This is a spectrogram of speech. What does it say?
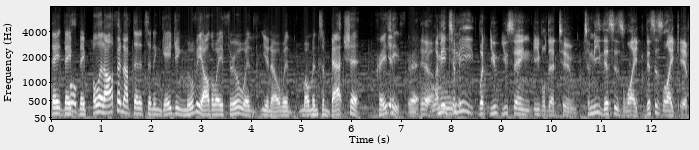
they they, Well- they pull it off enough that it's an engaging movie all the way through with you know with moments of batshit crazy through it. Yeah, I mean, to me, what you you saying Evil Dead 2, to me, this is like this is like if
